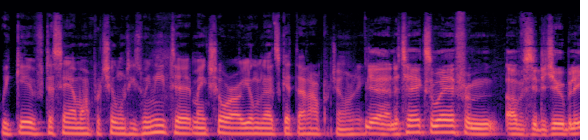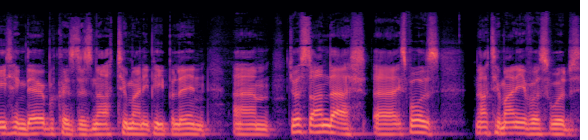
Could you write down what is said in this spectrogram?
we give the same opportunities? We need to make sure our young lads get that opportunity. Yeah, and it takes away from obviously the Jubilee thing there because there's not too many people in. Um, just on that, uh, I suppose not too many of us would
